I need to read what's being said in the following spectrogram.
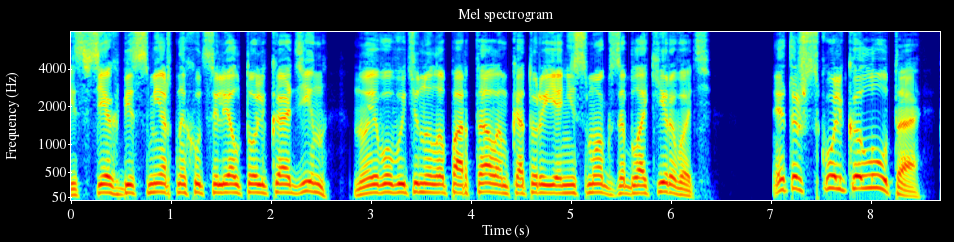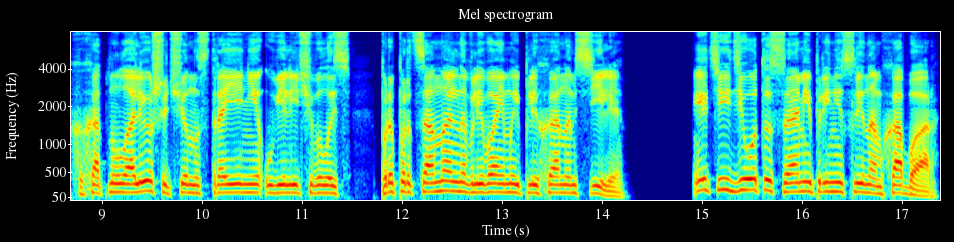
Из всех бессмертных уцелел только один, но его вытянуло порталом, который я не смог заблокировать. «Это ж сколько лута!» — хохотнул Алеша, чье настроение увеличивалось пропорционально вливаемой плеханом силе. Эти идиоты сами принесли нам хабар.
